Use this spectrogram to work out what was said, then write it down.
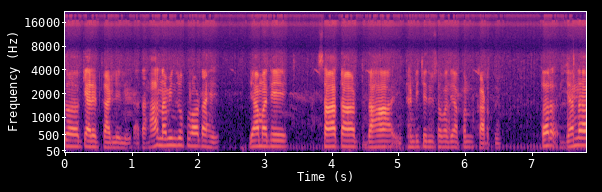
कॅरेट काढलेले आता हा नवीन जो प्लॉट आहे यामध्ये सात आठ दहा थंडीच्या दिवसामध्ये आपण काढतोय. तर ज्यांना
